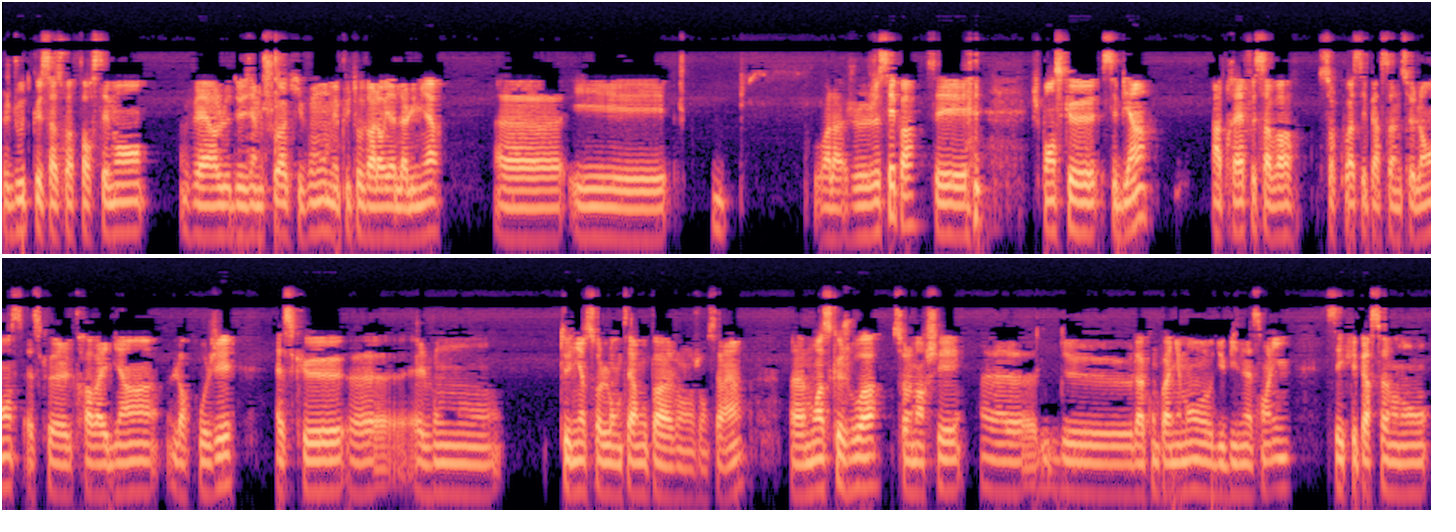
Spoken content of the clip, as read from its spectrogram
je doute que ça soit forcément vers le deuxième choix qui vont, mais plutôt vers là où il y a de la lumière. Euh, et voilà, je je sais pas. C'est, je pense que c'est bien. Après, il faut savoir sur quoi ces personnes se lancent. Est-ce qu'elles travaillent bien leur projet? Est-ce que euh, elles vont tenir sur le long terme ou pas? J'en sais rien. moi, ce que je vois sur le marché de l'accompagnement du business en ligne, c'est que les personnes en ont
